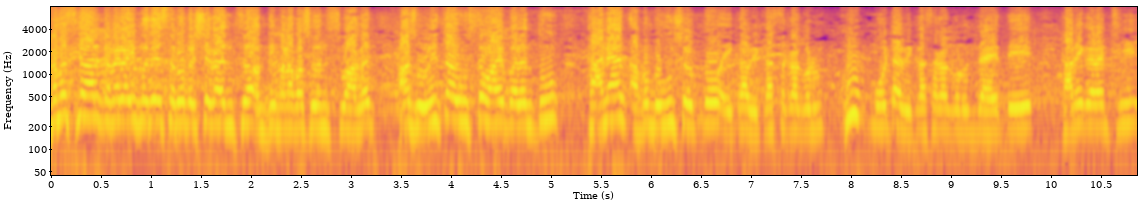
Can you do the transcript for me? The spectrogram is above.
नमस्कारमध्ये सर्व प्रेक्षकांचं अगदी मनापासून स्वागत. आज होळीचा उत्सव आहे परंतु ठाण्यात आपण बघू शकतो एका विकासकाकडून खूप मोठ्या विकासकाकडून जे आहे ते ठाणेकरांची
